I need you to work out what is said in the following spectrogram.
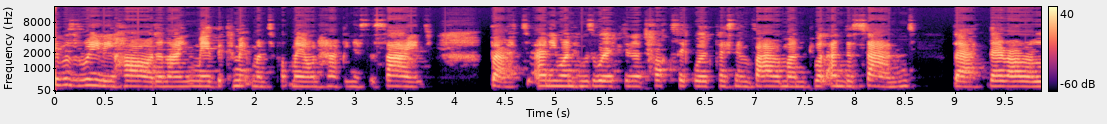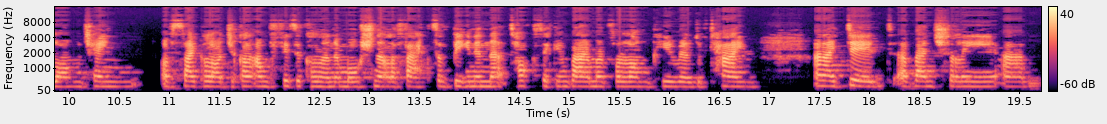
it was really hard, and I made the commitment to put my own happiness aside. But anyone who's worked in a toxic workplace environment will understand that there are a long chain of psychological and physical and emotional effects of being in that toxic environment for a long period of time. And I did eventually um,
